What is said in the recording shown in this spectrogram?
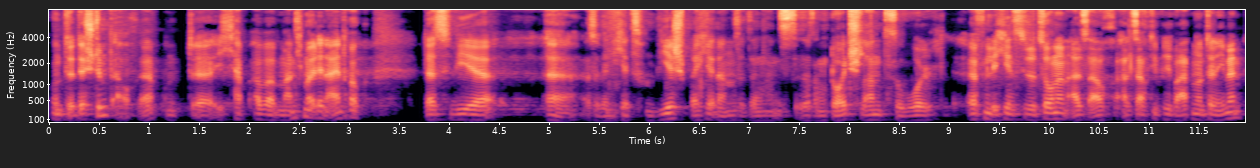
Und äh, das stimmt auch. Ja. Und äh, ich habe aber manchmal den Eindruck, dass wir, äh, also wenn ich jetzt von wir spreche, dann sozusagen, sozusagen Deutschland, sowohl öffentliche Institutionen als auch, als auch die privaten Unternehmen,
